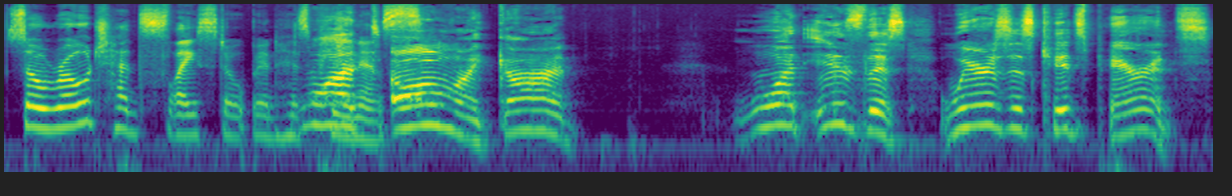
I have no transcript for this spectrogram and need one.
So Roach had sliced open his What? penis. Oh my god. What is this? Where's this kid's parents?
